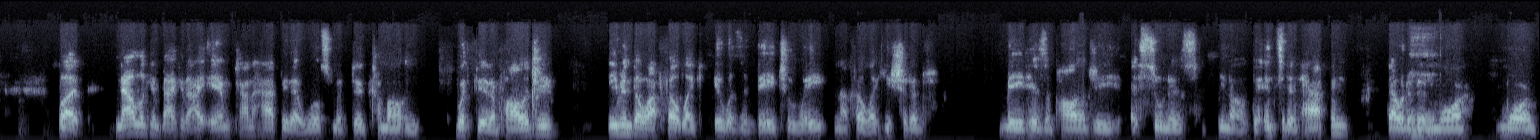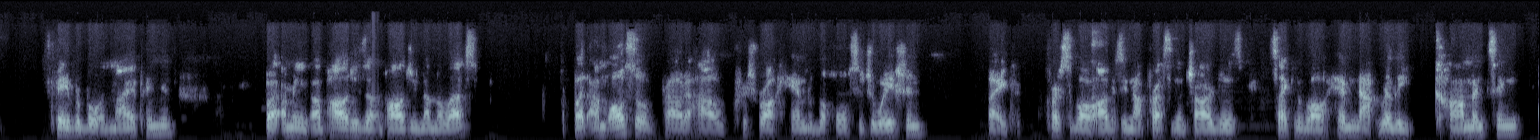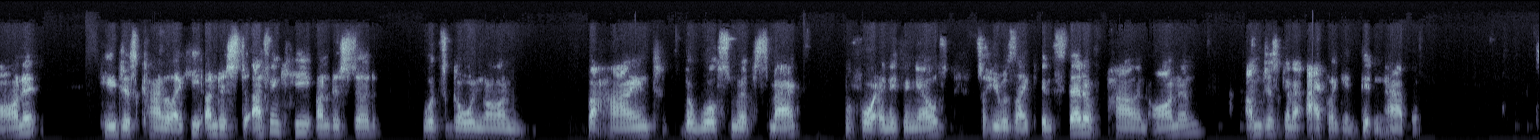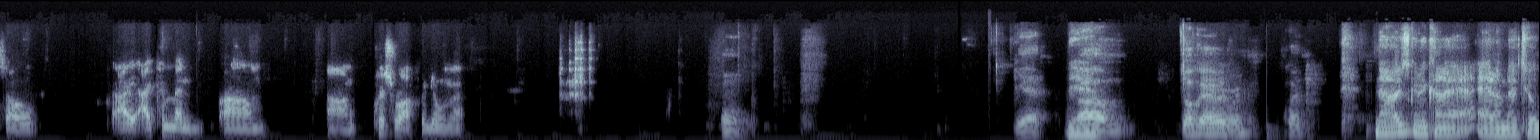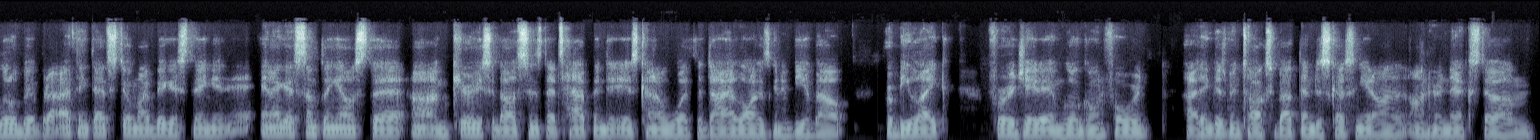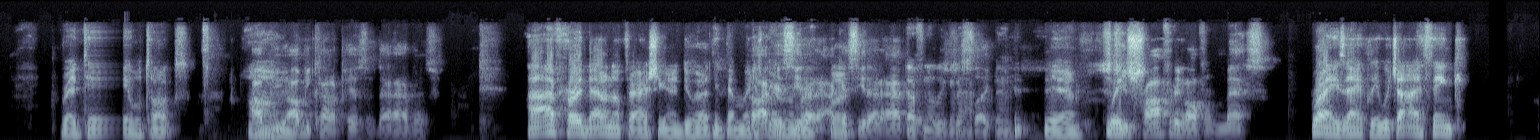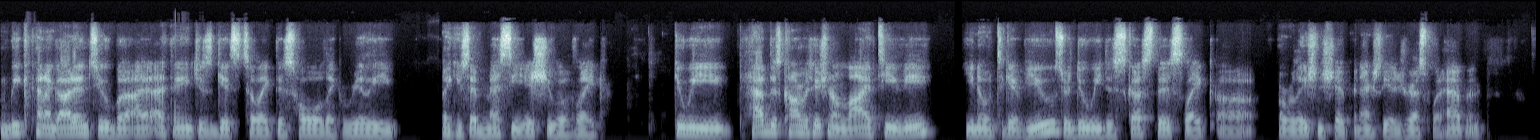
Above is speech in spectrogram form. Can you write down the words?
but now looking back at it, I am kind of happy that Will Smith did come out and with an apology, even though I felt like it was a day too late, and I felt like he should have made his apology as soon as you know the incident happened. That would have been Mhm. more more favorable in my opinion. But I mean, apologies an apology nonetheless. But I'm also proud of how Chris Rock handled the whole situation. Like, first of all, obviously not pressing the charges. Second of all, him not really commenting on it. He just kind of like he understood. I think he understood what's going on behind the Will Smith smack before anything else. So he was like, instead of piling on him, I'm just gonna act like it didn't happen. So I, I commend um, um, Chris Rock for doing that. Yeah. Yeah. Um. Okay. Okay. Okay. No, I was going to kind of add on that to a little bit, but I think that's still my biggest thing. And, and I guess something else that uh, I'm curious about since that's happened is kind of what the dialogue is going to be about or be like for Jada and Will going forward. I think there's been talks about them discussing it on on her next um, Red Table Talks. I'll Um, be I'll be kind of pissed if that happens. I- I've heard that. I don't know if they're actually going to do it. I think that might No, just I be a can see that. I can see that happening. Definitely It's gonna just like happen. Yeah, just keep which profiting off a mess. Right, exactly. Which I I think we kind of got into, but I, I think just gets to like this whole like really, like you said, messy issue of like, do we have this conversation on live TV, you know, to get views, or do we discuss this like uh, a relationship and actually address what happened,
